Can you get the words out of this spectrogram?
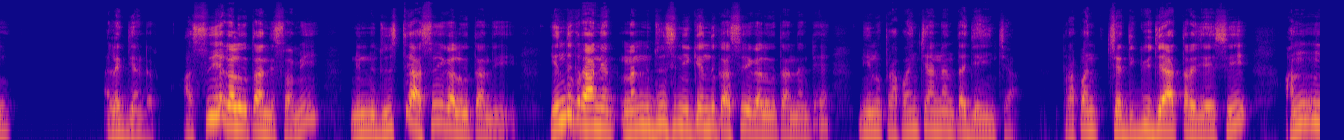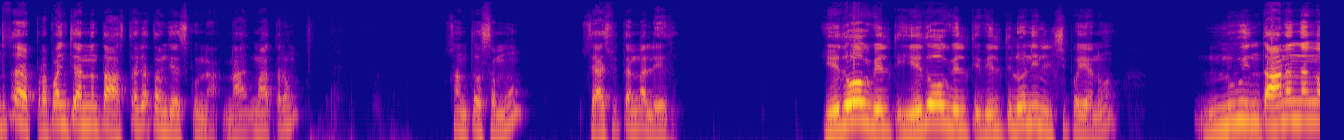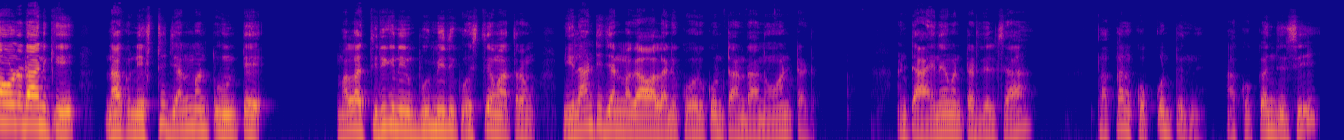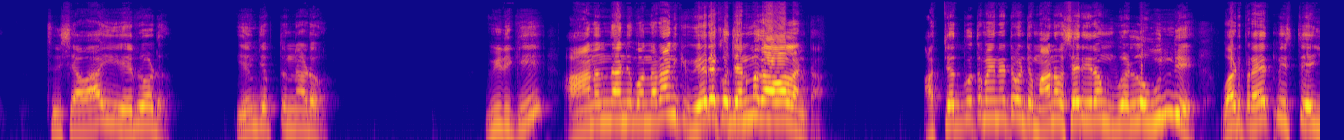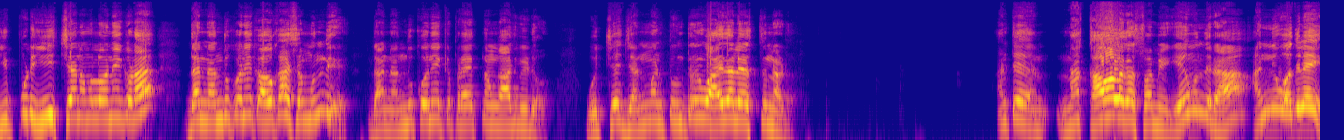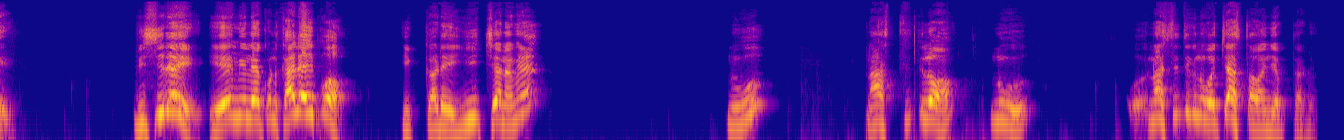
అలెగ్జాండర్. అసూయ కలుగుతుంది స్వామి నిన్ను చూస్తే అసూయ కలుగుతుంది. ఎందుకు రా నన్ను చూసి నీకెందుకు అసూయ కలుగుతుందంటే నేను ప్రపంచాన్నంతా జయించా. ప్రపంచ దిగ్విజయాత్ర చేసి అంతా ప్రపంచాన్నంతా హస్తగతం చేసుకున్నా. నాకు మాత్రం సంతోషము శాశ్వతంగా లేదు. ఏదో ఒక వెళ్తి ఏదో ఒక వెళ్తి వెళ్తిలోనే నిలిచిపోయాను. నువ్వు ఇంత ఆనందంగా ఉండడానికి నాకు నెక్స్ట్ జన్మ అంటూ ఉంటే మళ్ళా తిరిగి నేను భూమి మీదకి వస్తే మాత్రం నీలాంటి జన్మ కావాలని కోరుకుంటాను అంటాడు. అంటే ఆయన ఏమంటాడు తెలుసా? పక్కన కుక్క ఉంటుంది. ఆ కుక్కను చూసి చూసావా ఈ ఎర్రోడు? ఏం చెప్తున్నాడో? వీడికి ఆనందాన్ని పొందడానికి వేరొక జన్మ కావాలంట. అత్యద్భుతమైనటువంటి మానవ శరీరం వీళ్ళలో ఉంది. వాడు ప్రయత్నిస్తే ఇప్పుడు ఈ క్షణంలోనే కూడా దాన్ని అందుకోనేకి అవకాశం ఉంది. దాన్ని అందుకోనేకి ప్రయత్నం కాదు వీడు. వచ్చే జన్మ అంటుంటే వాయిదాలు వేస్తున్నాడు. అంటే నాకు కావాలిగా స్వామి ఏముందిరా? అన్నీ వదిలేయి. విసిరేయి. ఏమీ లేకుండా ఖాళీ అయిపో. ఇక్కడే ఈ క్షణమే నువ్వు నా స్థితిలో నువ్వు నా స్థితికి నువ్వు వచ్చేస్తావు అని చెప్తాడు.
